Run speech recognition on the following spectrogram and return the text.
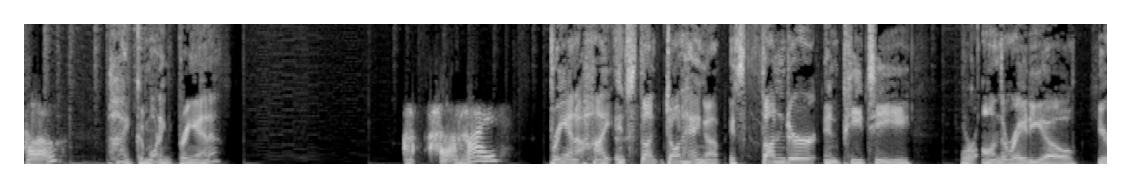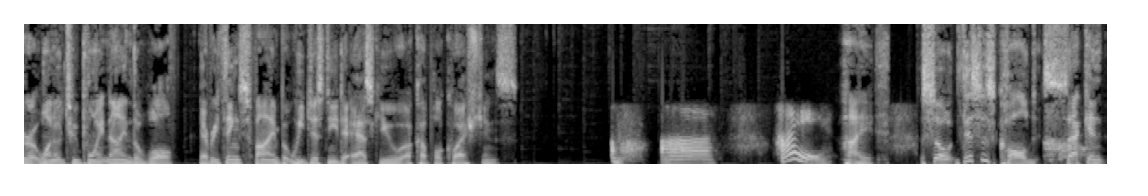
Hello? Hi, good morning, Brianna. Uh, uh, hi. Brianna, hi. It's thun- don't hang up. It's Thunder and PT. We're on the radio here at 102.9 The Wolf. Everything's fine, but we just need to ask you a couple questions. Uh, hi. Hi. So this is called Second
